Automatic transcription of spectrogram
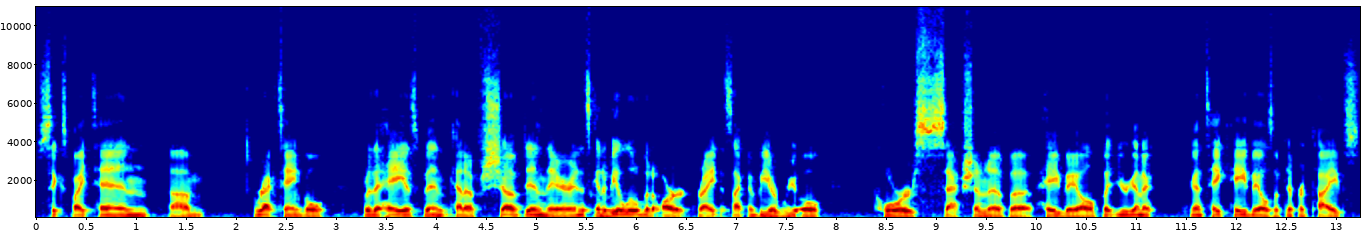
six by ten um, rectangle where the hay has been kind of shoved in there, and it's going to be a little bit of art, right? It's not going to be a real coarse section of a hay bale, but you're gonna you're gonna take hay bales of different types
